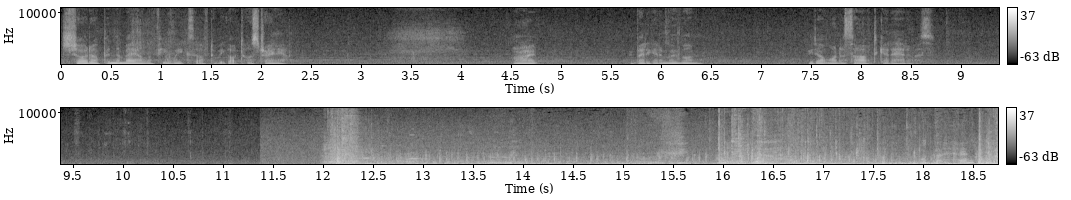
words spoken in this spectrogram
showed up in the mail a few weeks after we got to Australia. All right. We better get a move on. We don't want Asav to get ahead of us. What the hell?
